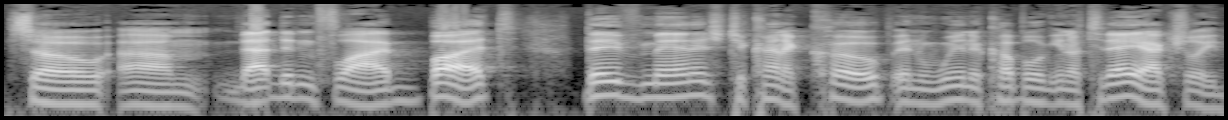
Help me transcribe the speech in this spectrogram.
So um, that didn't fly, but they've managed to kind of cope and win a couple you know, today actually,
